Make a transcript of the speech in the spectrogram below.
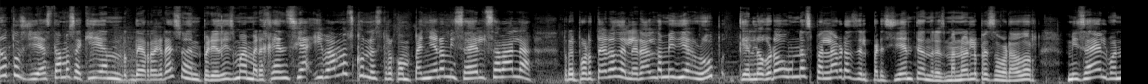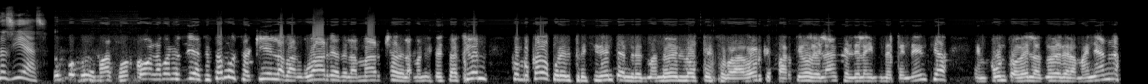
Minutos y ya estamos aquí de regreso en Periodismo de Emergencia y vamos con nuestro compañero Misael Zavala, reportero del Heraldo Media Group, que logró unas palabras del presidente Andrés Manuel López Obrador. Misael, buenos días. Hola, buenos días. Estamos aquí en la vanguardia de la marcha de la manifestación convocada por el presidente Andrés Manuel López Obrador, que partió del Ángel de la Independencia en punto de las 9 de la mañana.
